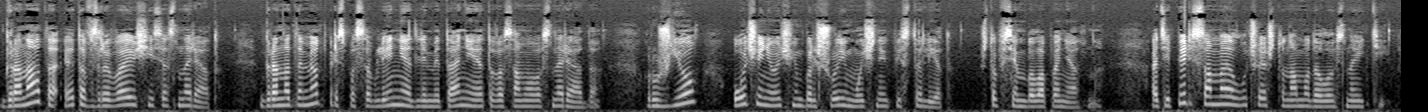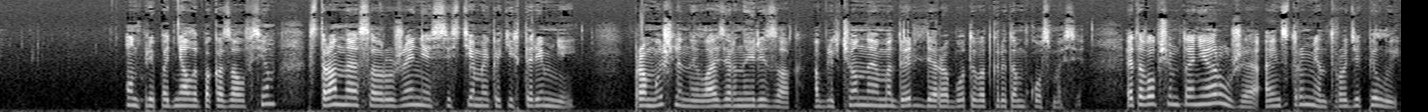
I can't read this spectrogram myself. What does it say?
Граната — это взрывающийся снаряд. Гранатомет — приспособление для метания этого самого снаряда. Ружье — очень-очень большой и мощный пистолет, чтоб всем было понятно. А теперь самое лучшее, что нам удалось найти. Он приподнял и показал всем странное сооружение с системой каких-то ремней. Промышленный лазерный резак, облегченная модель для работы в открытом космосе. Это, в общем-то, не оружие, а инструмент вроде пилы,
